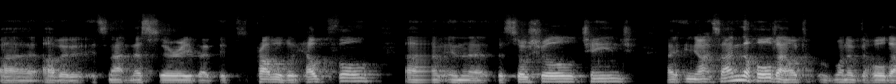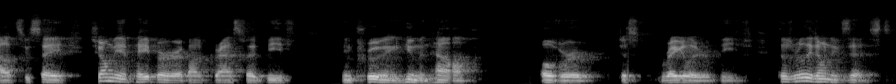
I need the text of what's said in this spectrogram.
uh, of it, it's not necessary, but it's probably helpful uh, in the, the social change. You know, so I'm the holdout, one of the holdouts who say, show me a paper about grass-fed beef improving human health over just regular beef. Those really don't exist.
